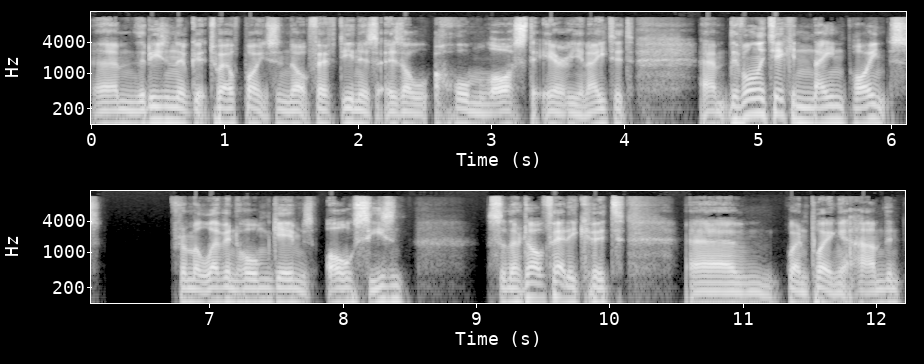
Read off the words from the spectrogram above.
Um, the reason they've got 12 points and not 15 is, is a, a home loss to Ayr United. Um, they've only taken nine points from 11 home games all season. So they're not very good um, when playing at Hampden.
